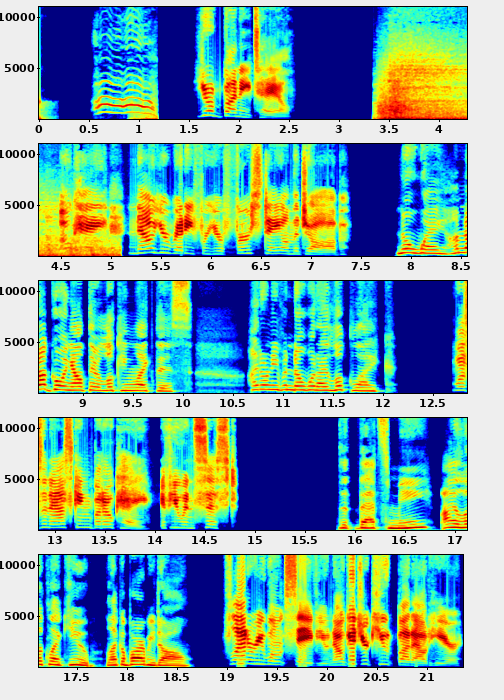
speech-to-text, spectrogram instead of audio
Ah! Your bunny tail. First day on the job. No way, I'm not going out there looking like this. I don't even know what I look like. Wasn't asking, but okay, if you insist. Th that's me? I look like you, like a Barbie doll. Flattery won't save you. Now get your cute butt out here.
